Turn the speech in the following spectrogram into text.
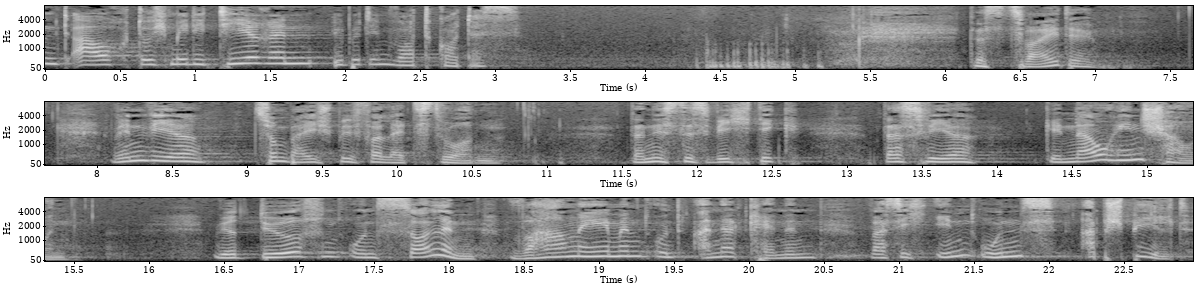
und auch durch Meditieren über dem Wort Gottes. Das Zweite, wenn wir zum Beispiel verletzt wurden, dann ist es wichtig, dass wir genau hinschauen. Wir dürfen und sollen wahrnehmen und anerkennen, was sich in uns abspielt.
